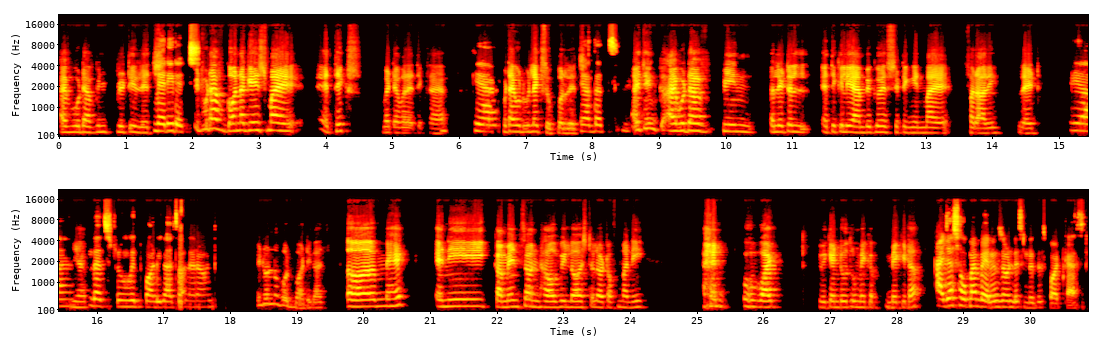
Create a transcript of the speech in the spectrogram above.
I would have been pretty rich. very rich It would have gone against my ethics, whatever ethics I have, yeah but I would be like super rich. yeah that's I think I would have been a little ethically ambiguous sitting in my Ferrari red. yeah Yeah, that's true with bodyguards all around I don't know about bodyguards. Uh, Mehak, any comments on how we lost a lot of money and what we can do to make up make it up? I just hope my parents don't listen to this podcast.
